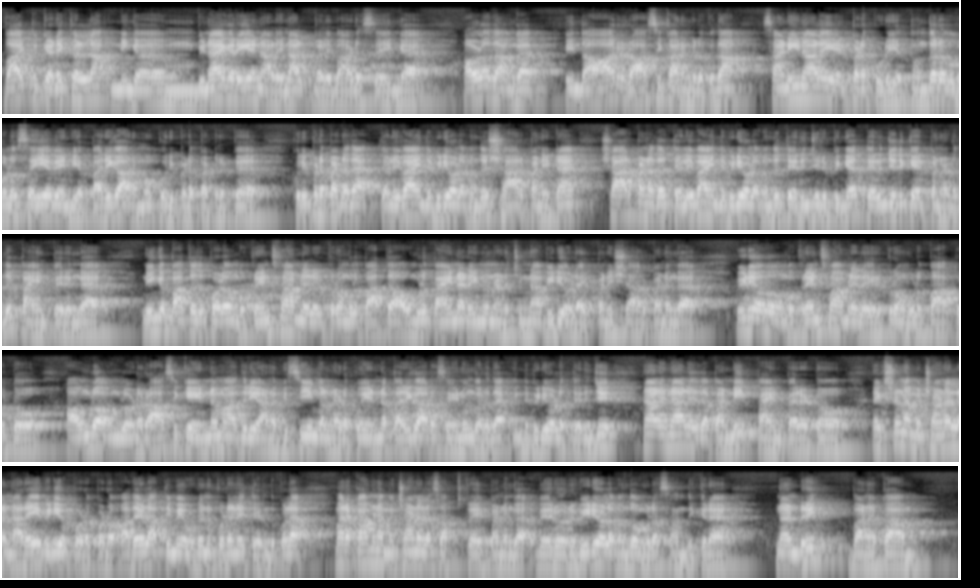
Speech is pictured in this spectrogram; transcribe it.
வாய்ப்பு கிடைக்கலாம் நீங்கள் விநாயகரையே நாளை நாள் வழிபாடு செய்யுங்க. அவ்வளோதாங்க இந்த ஆறு ராசிக்காரங்களுக்கு தான் சனினால் ஏற்படக்கூடிய தொந்தரவுகளும் செய்ய வேண்டிய பரிகாரமும் குறிப்பிடப்பட்டிருக்கு. குறிப்பிடப்பட்டதை தெளிவாக இந்த வீடியோவில் வந்து ஷேர் பண்ணிட்டேன். ஷேர் பண்ணதை தெளிவாக இந்த வீடியோவில் வந்து தெரிஞ்சிருப்பீங்க. தெரிஞ்சதுக்கேற்ப நடந்து பயன்பெறுங்க நீங்கள் பார்த்தது போல் உங்கள் ஃப்ரெண்ட்ஸ் ஃபேமிலியில் இருக்கிறவங்களும் பார்த்து அவங்களும் பயனடையணும்னு நினச்சிங்கன்னா வீடியோ லைக் பண்ணி ஷேர் பண்ணுங்கள் வீடியோவை உங்கள் ஃப்ரெண்ட்ஸ் ஃபேமிலியில் இருக்கிறவங்களும் பார்க்கட்டும் அவங்களும் அவங்களோட ராசிக்கு என்ன மாதிரியான விஷயங்கள் நடக்கும் என்ன பரிகாரம் செய்யணுங்கிறத இந்த வீடியோவில் தெரிஞ்சு நாளை நாள் இதை பண்ணி பயன்பெறட்டும். நெக்ஸ்ட்டு நம்ம சேனலில் நிறைய வீடியோ போடப்படும். அதை எல்லாத்தையுமே உடனுக்குடனே தெரிந்து கொள்ள மறக்காமல் நம்ம சேனலை சப்ஸ்கிரைப் பண்ணுங்கள் வேறொரு வீடியோவில் வந்து உங்களை சந்திக்கிறேன். நன்றி வணக்கம்.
